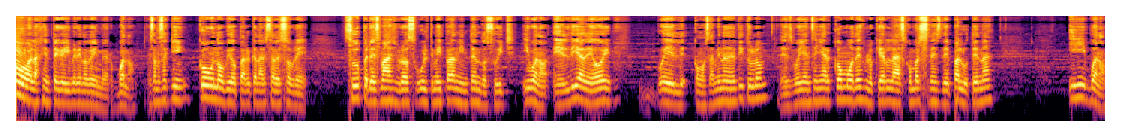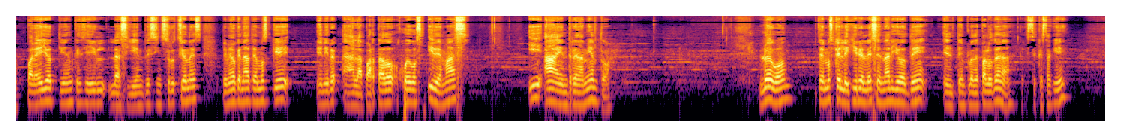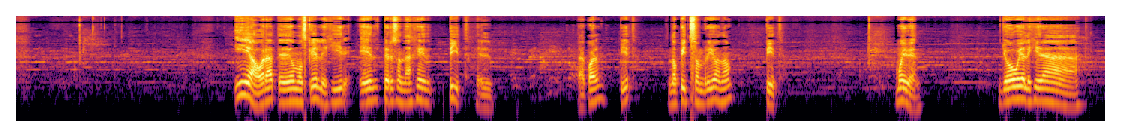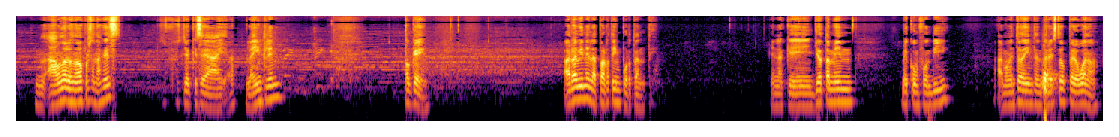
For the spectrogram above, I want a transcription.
Hola gente gamer y no gamer. Bueno, estamos aquí con un nuevo video para el canal esta vez sobre Super Smash Bros. Ultimate para Nintendo Switch. Y bueno, el día de hoy, como están viendo en el título, les voy a enseñar cómo desbloquear las conversiones de Palutena. Y bueno, para ello tienen que seguir las siguientes instrucciones. Primero que nada tenemos que ir al apartado Juegos y demás. Y a Entrenamiento. Luego, tenemos que elegir el escenario de Templo de Palutena. Este que está aquí. Y ahora tenemos que elegir el personaje Pit, el ¿Tal cual? Pit. No Pit sombrío, ¿no? Pit. Muy bien. Yo voy a elegir a, uno de los nuevos personajes. Ya que sea la Inkling. Ok. Ahora viene la parte importante. En la que yo también me confundí al momento de intentar esto. Pero bueno.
